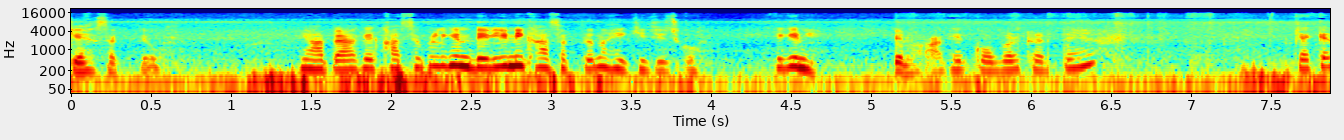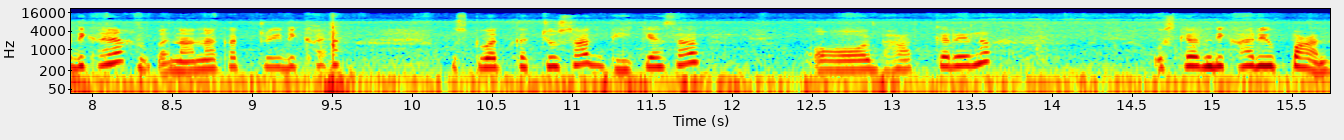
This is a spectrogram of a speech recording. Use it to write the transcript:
कह सकते हो। यहाँ पे आके खा सकते हो, लेकिन डेली नहीं खा सकते ना एक ही चीज़ को। ठीक है नहीं चलो, आगे कवर करते हैं। क्या क्या दिखाया? बनाना का ट्री दिखाया। उसके बाद कच्चू साग ढीके साग और भात करेला। उसके बाद दिखा रही हूँ पान।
